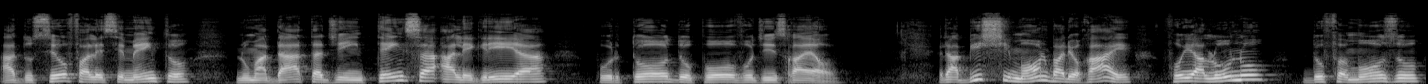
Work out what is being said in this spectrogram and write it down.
a do seu falecimento, numa data de intensa alegria por todo o povo de Israel. Rabi Shimon Bar Yochai foi aluno do famoso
